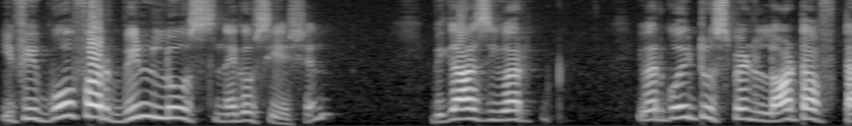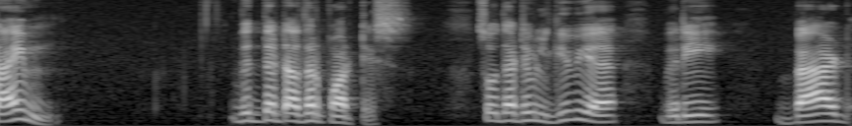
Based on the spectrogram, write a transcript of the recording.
If you go for win-lose negotiation, because you are you are going to spend a lot of time with that other parties. So, that will give you a very bad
